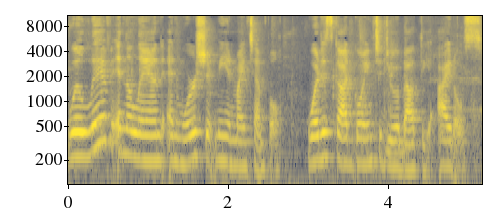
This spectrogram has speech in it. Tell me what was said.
will live in the land and worship me in my temple. What is God going to do about the idols?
